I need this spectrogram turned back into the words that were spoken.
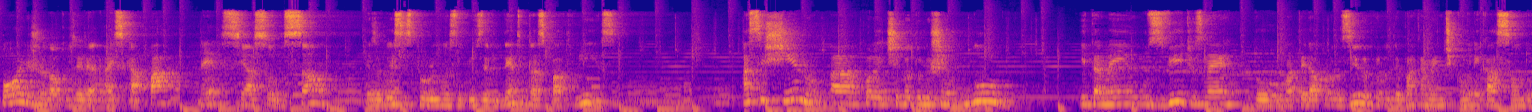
pode ajudar o Cruzeiro a escapar, né? Se a solução, resolver esses problemas do Cruzeiro dentro das quatro linhas. Assistindo a coletiva do Luxemburgo e também os vídeos, né, do material produzido pelo departamento de comunicação do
